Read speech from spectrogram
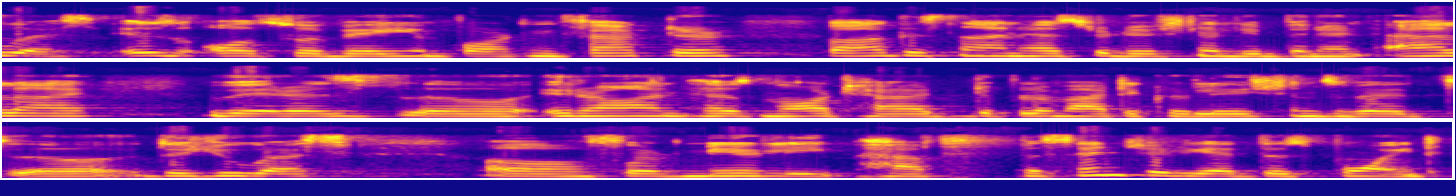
US is also a very important factor. Pakistan has traditionally been an ally, whereas uh, Iran has not had diplomatic relations relations with uh, the US uh, for nearly half a century at this point.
